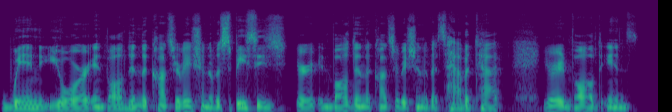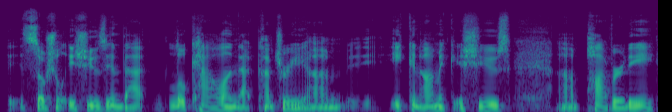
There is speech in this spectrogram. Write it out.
when you're involved in the conservation of a species, you're involved in the conservation of its habitat. You're involved in social issues in that locale in that country, um, economic issues, uh, poverty,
